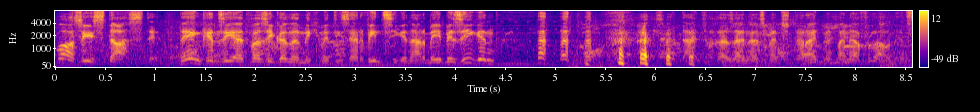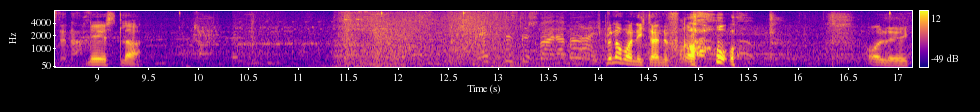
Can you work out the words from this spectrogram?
Was ist das denn? Denken Sie etwa, Sie können mich mit dieser winzigen Armee besiegen? Es wird einfacher sein als mein Streit mit meiner Frau letzte Nacht. Nee, ist klar. Ich bin aber nicht deine Frau. Oleg.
